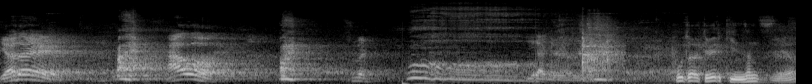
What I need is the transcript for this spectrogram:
여덟, 아홉, 스물. 이야기를 해야 보조할 때 왜 이렇게 인상 쓰세요?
